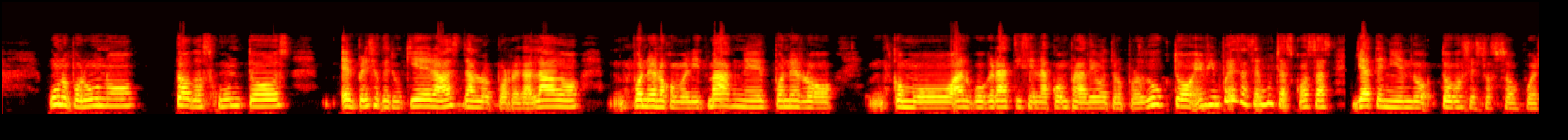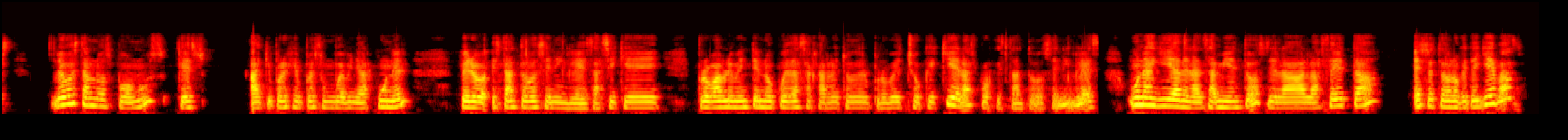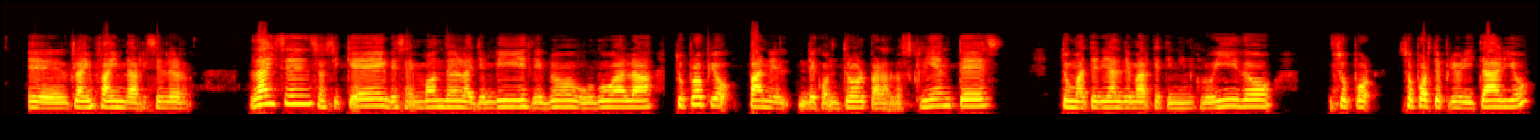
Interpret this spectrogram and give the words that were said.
uno por uno, todos juntos, el precio que tú quieras, darlo por regalado, ponerlo como lead magnet, ponerlo como algo gratis en la compra de otro producto. En fin, puedes hacer muchas cosas ya teniendo todos estos softwares. Luego están los bonus, que es aquí por ejemplo es un webinar funnel, pero están todos en inglés, así que probablemente no puedas sacarle todo el provecho que quieras porque están todos en inglés. Una guía de lanzamientos de la A a la Z, eso es todo lo que te llevas. El Client Finder Reseller License, OCK, Design Bundle, Agenbees, Libro, Uduala, tu propio panel de control para los clientes, tu material de marketing incluido, soporte prioritario,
